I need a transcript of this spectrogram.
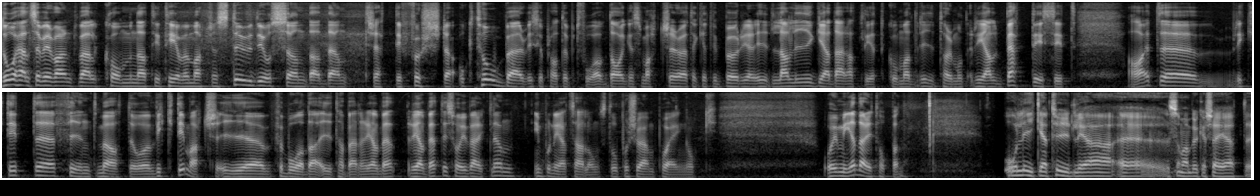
Då hälsar vi er varmt välkomna till TV-matchen Studio söndag den 31 oktober. Vi ska prata upp två av dagens matcher och jag tänker att vi börjar i La Liga där Atletico Madrid tar emot Real Betis sitt Ja, ett eh, riktigt eh, fint möte och en viktig match i, eh, för båda i tabellen. Real, Be Real Betis har ju verkligen imponerat så här långt, står på 21 poäng och, och är med där i toppen. Och lika tydliga eh, som man brukar säga att eh,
